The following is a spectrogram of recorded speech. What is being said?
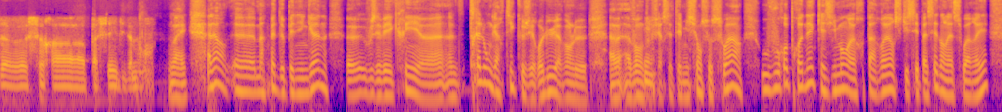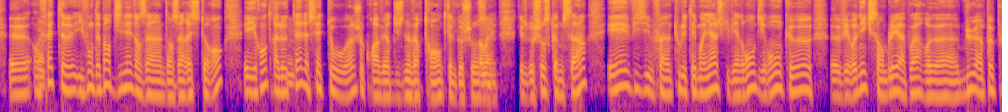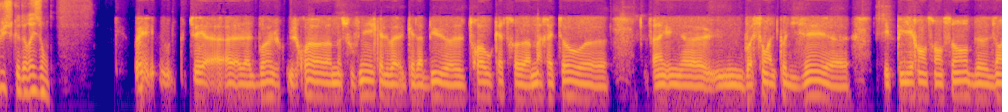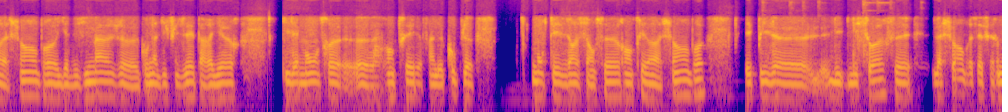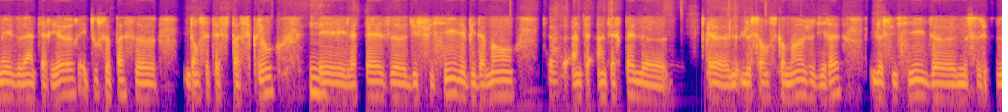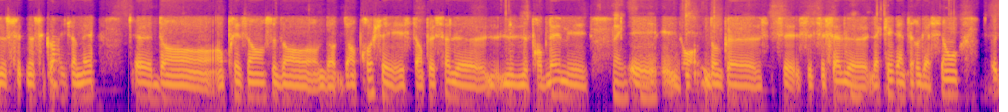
sera passée évidemment. Ouais. Alors, euh, de Penningen, euh, vous avez écrit euh, un très long article que j'ai relu avant le, avant de faire cette émission ce soir, où vous reprenez quasiment heure par heure ce qui s'est passé dans la soirée. Euh, en fait, euh, ils vont d'abord dîner dans un dans un restaurant et ils rentrent à l'hôtel assez tôt, hein, je crois vers 19h30, quelque chose, quelque chose comme ça. Et enfin, tous les témoignages qui viendront diront que Véronique semblait avoir bu un peu plus que de raison. Oui, tu à, bois, je, crois me souvenir qu'elle a bu euh, trois ou quatre euh, amaretto, euh, enfin une, une, boisson alcoolisée, et puis ils rentrent ensemble dans la chambre. Il y a des images qu'on a diffusées par ailleurs qui les montrent rentrer, enfin le couple monter dans l'ascenseur, rentrer dans la chambre, et puis l'histoire, c'est la chambre s'est fermée de l'intérieur et tout se passe euh, dans cet espace clos. Hmm. Et la thèse euh, du suicide, évidemment, euh, le, sens commun, je dirais. Le suicide ne se, ne, se, ne se corrige jamais euh, dans, en présence dans, dans, dans proche et c'est un peu ça le, le, problème et, et, donc euh, c'est ça la clé d'interrogation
